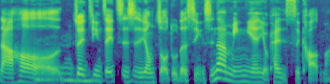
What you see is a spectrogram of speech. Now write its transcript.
然后最近这次是用走读的形式，那明年有开始思考了吗？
